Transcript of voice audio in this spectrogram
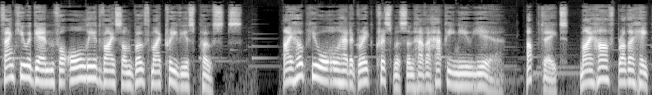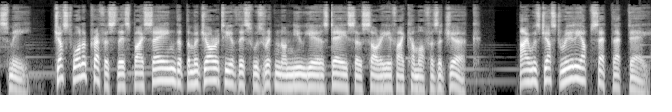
Thank you again for all the advice on both my previous posts. I hope you all had a great Christmas and have a happy new year. Update, my half-brother hates me. Just wanna preface this by saying that the majority of this was written on New Year's Day so sorry if I come off as a jerk. I was just really upset that day.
